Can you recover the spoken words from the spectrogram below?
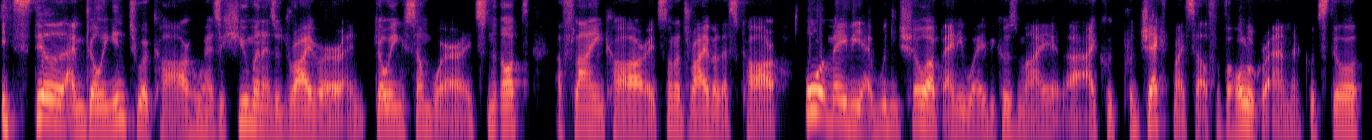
it's still I'm going into a car who has a human as a driver and going somewhere. It's not a flying car it's not a driverless car or maybe i wouldn't show up anyway because my uh, i could project myself with a hologram and could still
